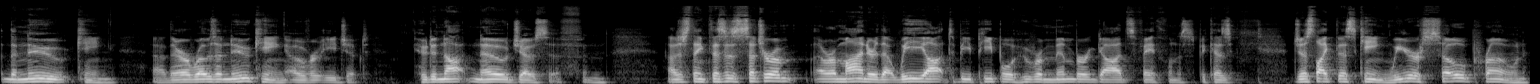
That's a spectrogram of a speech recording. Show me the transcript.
the new king. Uh, there arose a new king over Egypt who did not know Joseph. And I just think this is such a, a reminder that we ought to be people who remember God's faithfulness because just like this king, we are so prone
